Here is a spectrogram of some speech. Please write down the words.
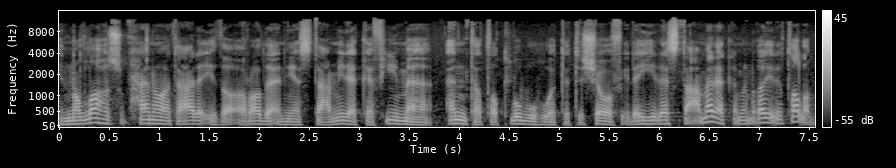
إن الله سبحانه وتعالى إذا أراد أن يستعملك فيما أنت تطلبه وتتشوف إليه لاستعملك من غير طلب.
